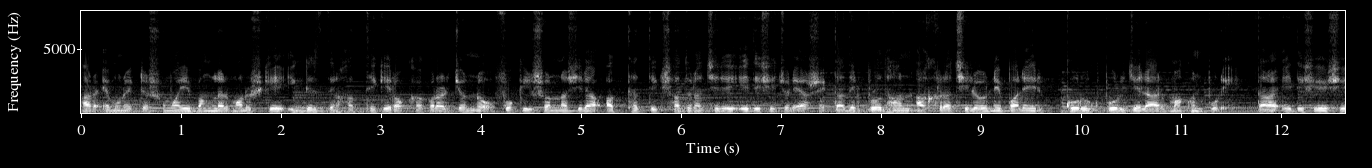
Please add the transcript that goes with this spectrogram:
আর এমন একটা সময়ে বাংলার মানুষকে ইংরেজদের হাত থেকে রক্ষা করার জন্য ফকির সন্ন্যাসীরা আধ্যাত্মিক সাধনা ছেড়ে এদেশে চলে আসে। তাদের প্রধান আখড়া ছিল নেপালের গোরখপুর জেলার মাখনপুরে। তারা এদেশে এসে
